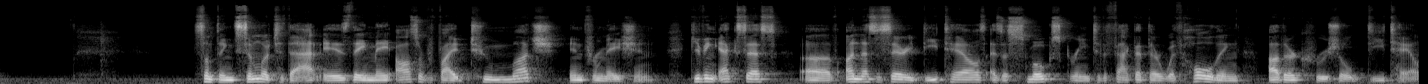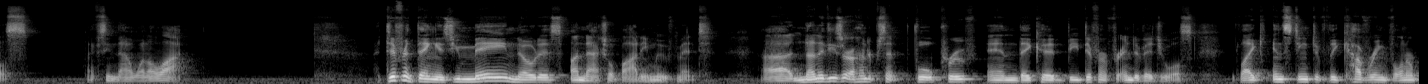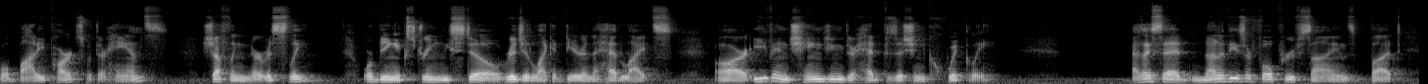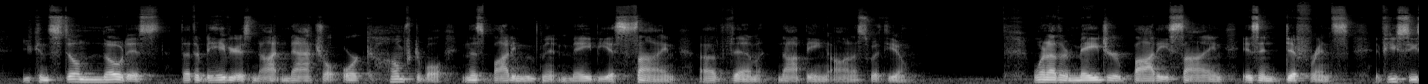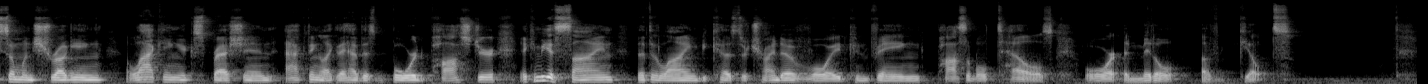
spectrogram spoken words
Something similar to that is they may also provide too much information, giving excess of unnecessary details as a smokescreen to the fact that they're withholding other crucial details. I've seen that one a lot. A different thing is you may notice unnatural body movement. Uh, none of these are 100% foolproof and they could be different for individuals, like instinctively covering vulnerable body parts with their hands, shuffling nervously, or being extremely still, rigid like a deer in the headlights, or even changing their head position quickly. As I said, none of these are foolproof signs, but you can still notice that their behavior is not natural or comfortable, and this body movement may be a sign of them not being honest with you. One other major body sign is indifference. If you see someone shrugging, lacking expression, acting like they have this bored posture, it can be a sign that they're lying because they're trying to avoid conveying possible tells or a middle of guilt.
